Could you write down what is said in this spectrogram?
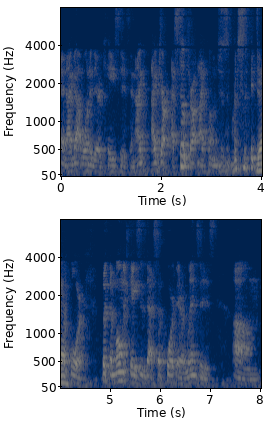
and I got one of their cases, and I I drop I still drop my phone just as much as I did Yeah. before, but the moment cases that support their lenses, um,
